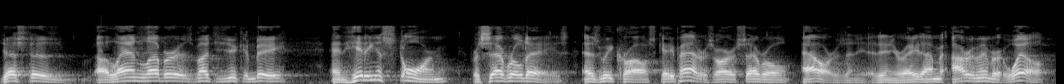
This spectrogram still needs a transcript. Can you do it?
just as a landlubber as much as you can be, and hitting a storm for several days as we crossed Cape Hatteras, or several hours at any rate. I remember it well.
